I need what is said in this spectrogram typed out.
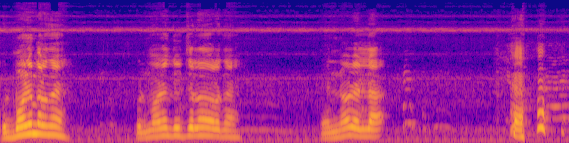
ഗുഡ് മോർണിംഗ് പറഞ്ഞേ. ഗുഡ് മോർണിംഗ് ടീച്ചർ എന്ന് പറഞ്ഞേ. എന്നോടല്ല.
